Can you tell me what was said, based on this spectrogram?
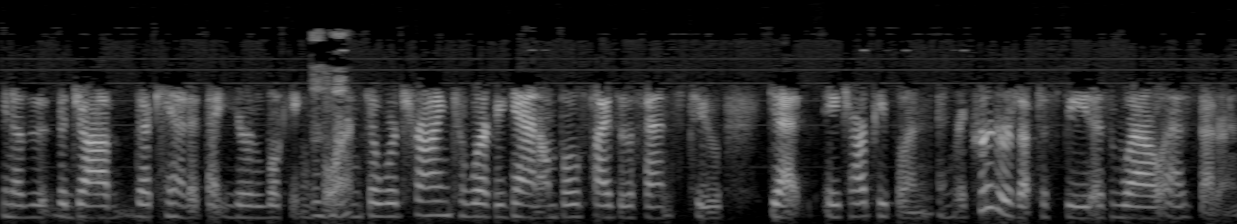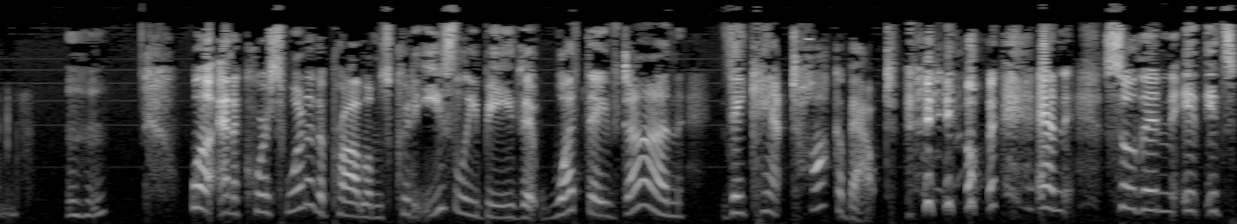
you know, the, the job, the candidate that you're looking for. Mm-hmm. And so we're trying to work again on both sides of the fence to get HR people and, and recruiters up to speed as well as veterans. Mm-hmm. Well, and of course, one of the problems could easily be that what they've done, they can't talk about. and so then it, it's,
